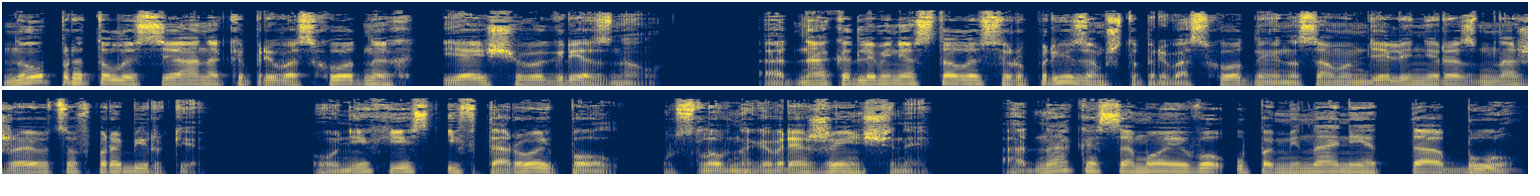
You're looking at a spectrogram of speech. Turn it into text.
Ну, про толосианок и превосходных я еще в игре знал. Однако для меня стало сюрпризом, что превосходные на самом деле не размножаются в пробирке. У них есть и второй пол, условно говоря, женщины. Однако само его упоминание табу,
